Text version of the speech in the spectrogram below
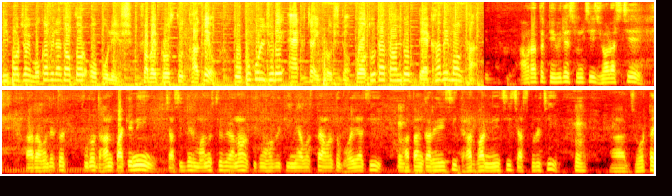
বিপর্যয় মোকাবিলা দপ্তর ও পুলিশ। সবাই প্রস্তুত থাকলেও উপকূল জুড়ে একটাই প্রশ্ন কতটা তাণ্ডব দেখাবে মন্থা? আমরা তো টিভিতে শুনছি ঝড় আসছে আর আমাদের তো পুরো ধান পাকেনি চাষিদের মানুষদের জানো কীরকম হবে কি নিয়ে অবস্থায় আমরা তো ভয়ে আছি। আতঙ্কার হয়েছি ধার ভার নিয়েছি চাষ করেছি। আর ঝড়টা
